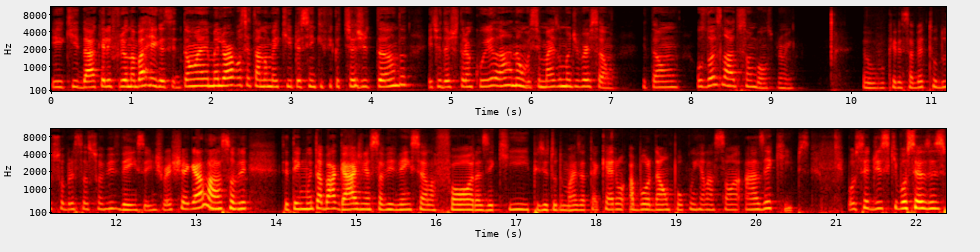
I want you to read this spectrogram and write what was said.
e que dá aquele frio na barriga. Assim. Então é melhor você estar tá numa equipe assim que fica te agitando e te deixa tranquila. Ah, não, vai ser mais uma diversão. Então, os dois lados são bons para mim. Eu vou querer saber tudo sobre essa sua vivência. A gente vai chegar lá sobre. Você tem muita bagagem, essa vivência lá fora, as equipes e tudo mais. Até quero abordar um pouco em relação às equipes. Você disse que você às vezes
